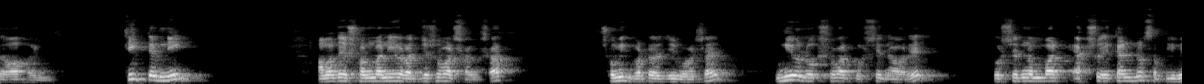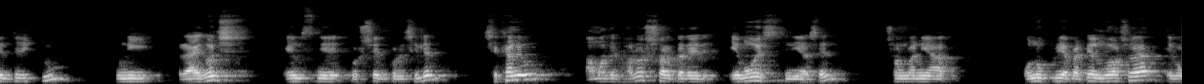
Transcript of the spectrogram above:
দেওয়া হয়নি। ঠিক তেমনি আমাদের সম্মানীয় রাজ্যসভার সাংসদ শ্রমিক ভট্টাচার্য মহাশয়, উনিও লোকসভার কোশ্চেন আওয়ারে কোশ্চেন নাম্বার একশো একান্ন সাপ্লিমেন্টারি টু উনি রায়গঞ্জ এমস নিয়ে কোশ্চেন করেছিলেন। সেখানেও আমাদের ভারত সরকারের এমওএস যিনি আছেন, সম্মানীয় অনুপ্রিয়া প্যাটেল মহাশয়া এবং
